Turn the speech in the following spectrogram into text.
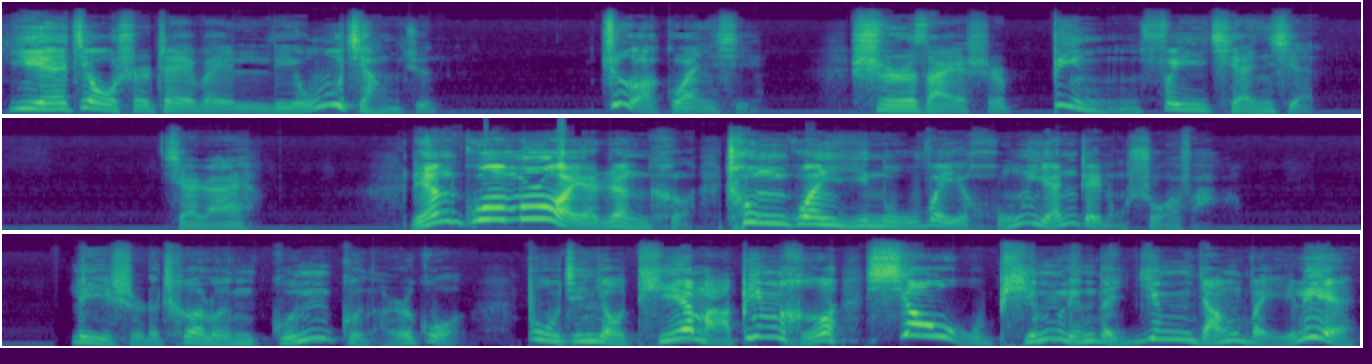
也就是这位刘将军。这关系实在是并非浅显。显然呀，连郭沫若也认可“冲冠一怒为红颜”这种说法。历史的车轮滚滚而过，不仅有铁马冰河、骁武平陵的阴阳伟烈，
